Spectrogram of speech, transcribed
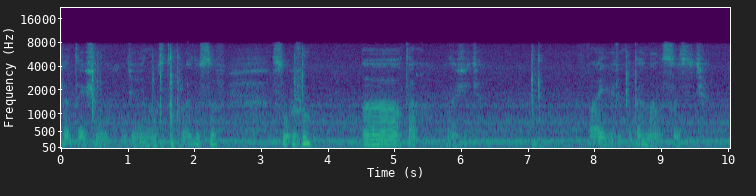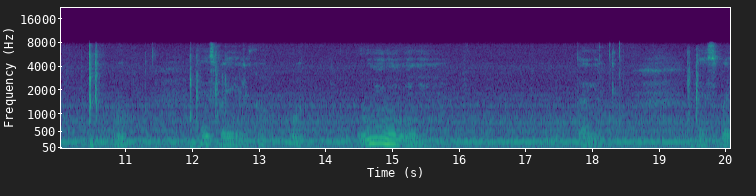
rotation 90 градусов, сужу. А, так, подождите по y. да, надо судить. S по y. Вот. Не-не-не-не. Да, елки. S по y.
